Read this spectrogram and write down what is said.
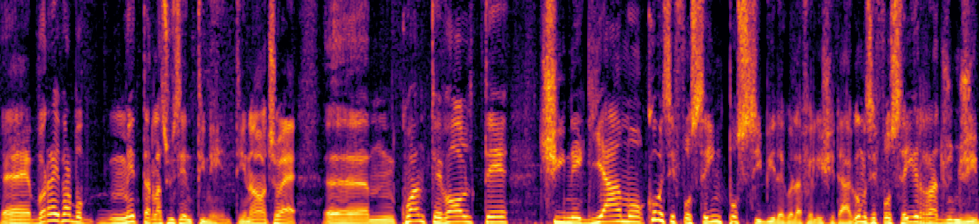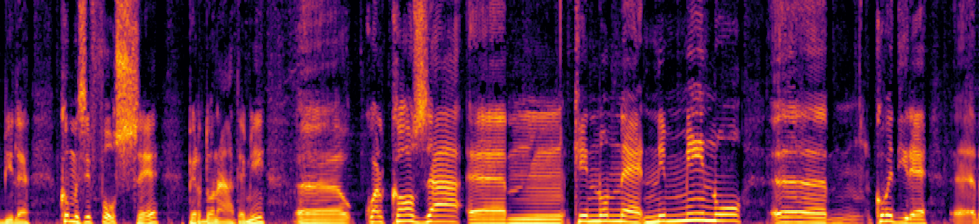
Eh, vorrei proprio metterla sui sentimenti, no? Cioè, ehm, quante volte ci neghiamo come se fosse impossibile quella felicità, come se fosse irraggiungibile, come se fosse, perdonatemi, eh, qualcosa ehm, che non è nemmeno, ehm, come dire, eh,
